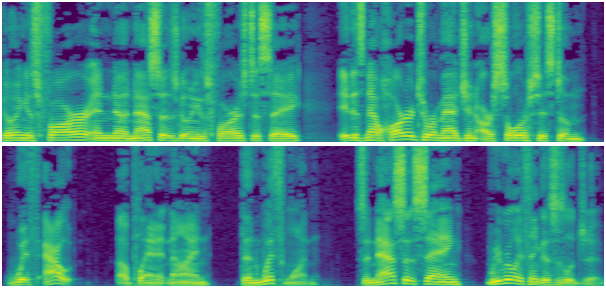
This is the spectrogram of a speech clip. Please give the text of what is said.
Going as far, and uh, NASA is going as far as to say it is now harder to imagine our solar system without a Planet 9 than with one. So NASA is saying, we really think this is legit.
